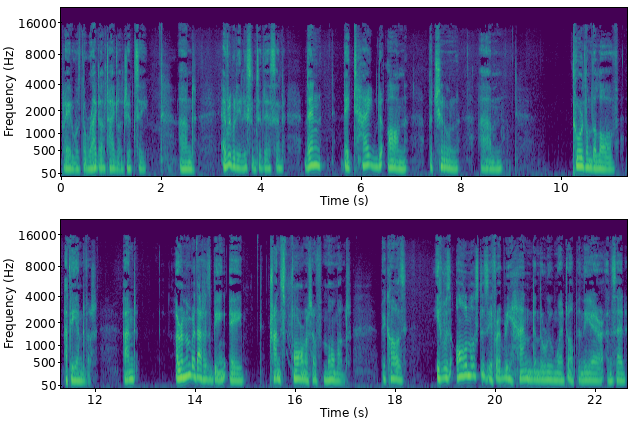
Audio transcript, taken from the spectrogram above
played was the Raggle Taggle Gypsy and everybody listened to this, and then they tagged on the tune um, "Tabhair Dom Do Lámh" at the end of it, and I remember that as being a transformative moment because it was almost as if every hand in the room went up in the air and said,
